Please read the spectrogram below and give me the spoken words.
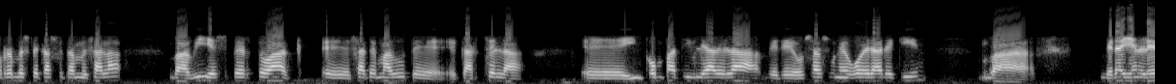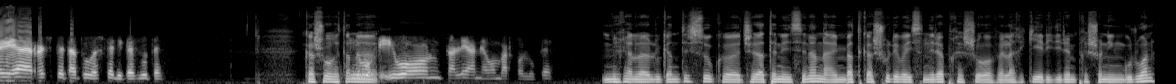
horren beste kasuetan bezala, ba, bi espertoak esaten badute kartzela e, inkompatiblea dela bere osasun egoerarekin, ba, beraien legea errespetatu besterik ez dute. Kasu horretan... Ibon kalean egon barko luke. Miguel Lukantezuk uh, txeraten izenan, hainbat kasure bai izan dira preso, belarriki eridiren presoan inguruan,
